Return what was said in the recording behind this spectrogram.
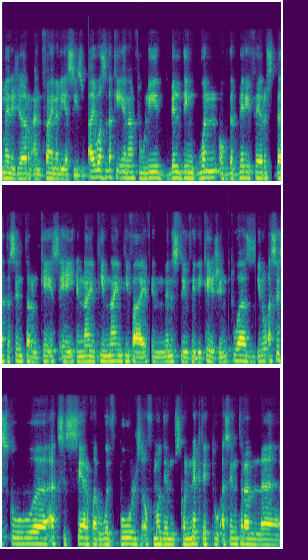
manager, and finally a CISO. I was lucky enough to lead building one of the very first data center in KSA in 1995 in Ministry of Education. It was, you know, a Cisco uh, access server with pools of modems connected to a central uh,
